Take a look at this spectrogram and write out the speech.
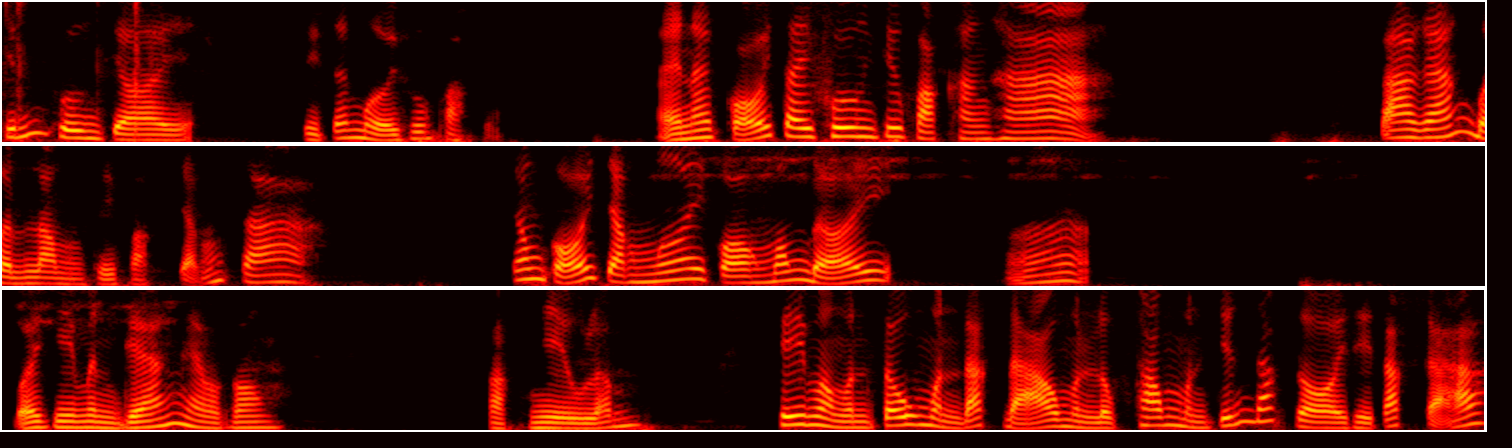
Chín phương trời thì tới 10 phương phật thầy nói, cõi tây phương chư phật hằng hà. Ta gán bền lòng thì phật chẳng xa. Trong cõi trần mới còn mong đợi. Đó. bởi vì mình gán nghe bà con, Phật nhiều lắm. Khi mà mình tu, mình đắc đạo, mình lục thông, mình chứng đắc rồi thì tất cả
